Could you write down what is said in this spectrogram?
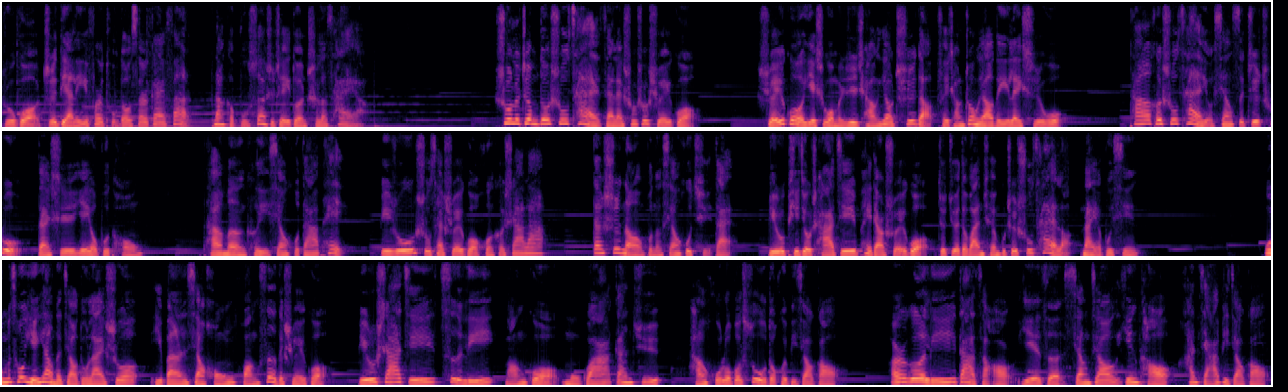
如果只点了一份土豆丝儿盖饭，那可不算是这一顿吃了菜呀。说了这么多蔬菜，再来说说水果。水果也是我们日常要吃的非常重要的一类食物，它和蔬菜有相似之处，但是也有不同。它们可以相互搭配，比如蔬菜水果混合沙拉。但是呢，不能相互取代。比如啤酒茶几配点水果，就觉得完全不吃蔬菜了，那也不行。我们从营养的角度来说，一般像红黄色的水果，比如沙棘、刺梨、芒果、木瓜、柑橘，含胡萝卜素都会比较高；而鳄梨、大枣、椰子、香蕉、樱桃含钾比较高。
